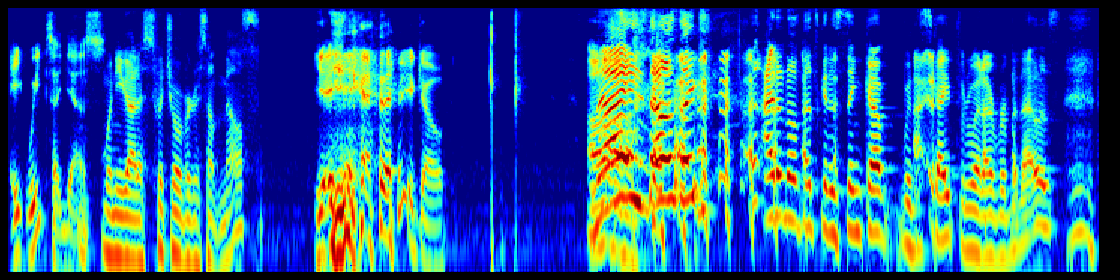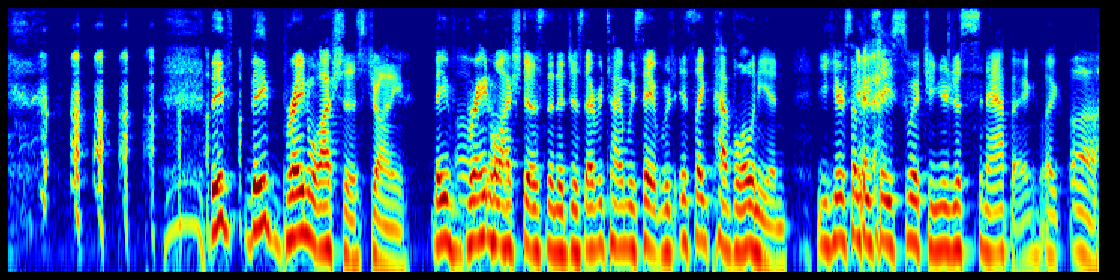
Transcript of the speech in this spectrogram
eight weeks, I guess. When you got to switch over to something else? Yeah, yeah. There you go. Uh, Nice. That was like I don't know if that's gonna sync up with Skype and whatever, but that was they've they've brainwashed us, Johnny. They've Oh, brainwashed us, and it just every time we say it, it's like Pavlonian. You hear somebody Yeah. say switch, and you're just snapping. Like, ugh.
